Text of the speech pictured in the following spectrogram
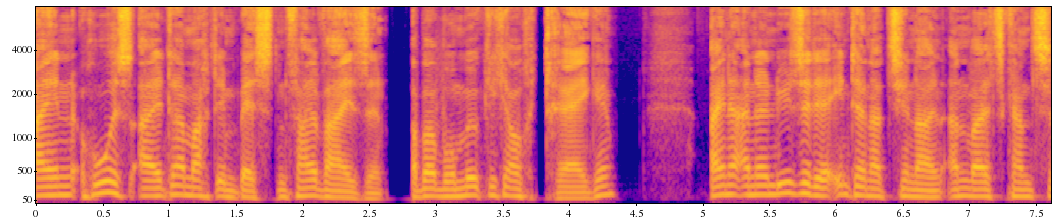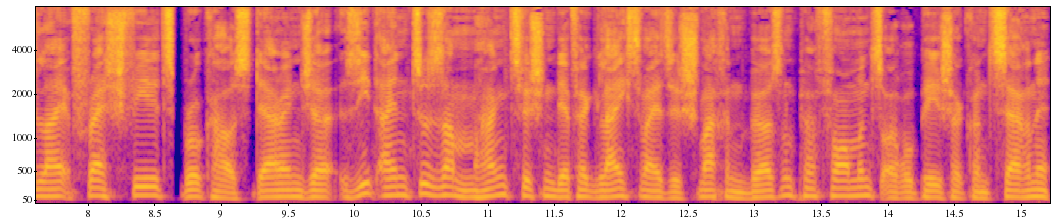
ein hohes Alter macht im besten Fall weise, aber womöglich auch träge? Eine Analyse der internationalen Anwaltskanzlei Freshfields Brookhouse Derringer sieht einen Zusammenhang zwischen der vergleichsweise schwachen Börsenperformance europäischer Konzerne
